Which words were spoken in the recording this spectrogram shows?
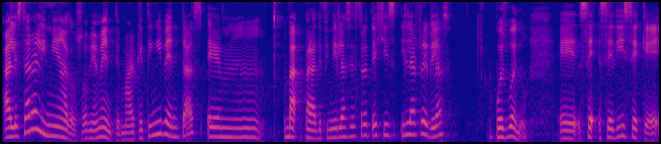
Al estar alineados, obviamente, marketing y ventas, eh, para definir las estrategias y las reglas, pues bueno, eh, se, dice que,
